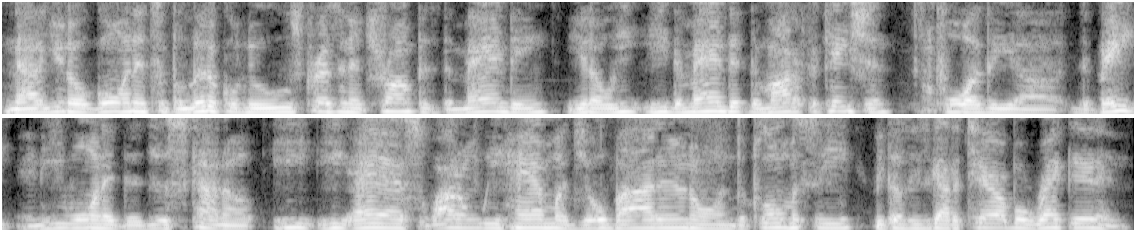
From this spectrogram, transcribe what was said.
Now, you know, going into political news, President Trump is demanding, you know, he, he demanded the modification for the, uh, debate and he wanted to just kind of, he, he asked, why don't we hammer Joe Biden on diplomacy because he's got a terrible record and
